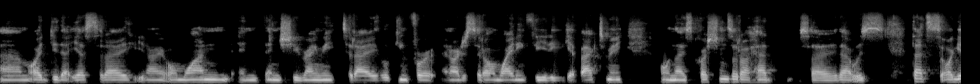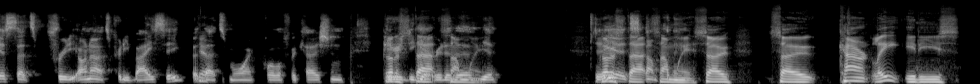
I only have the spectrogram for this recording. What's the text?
um, I did that yesterday, you know, on one, and then she rang me today looking for it, and I just said, oh, "I'm waiting for you to get back to me on those questions that I had." So that was that's I guess that's pretty. I know it's pretty basic, but yep. that's my qualification. Got to start somewhere. The, yeah, yeah, Got to yeah, start somewhere. So so currently it is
